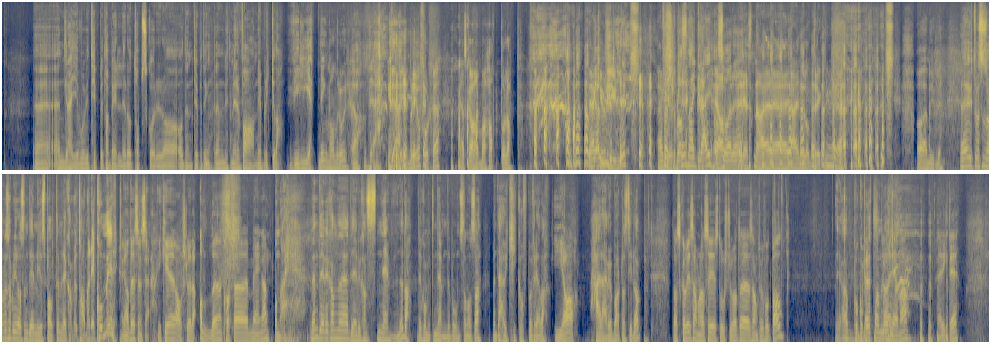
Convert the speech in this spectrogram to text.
en greie hvor vi tipper tabeller og toppskårer og, og den type ting. Den litt mer vanlige blikket, da. Vill gjetning, med andre ord. Ja, det er, Det blir, blir jo fort, det. Jeg skal ha med hatt og lapp. Det er kult. nydelig. Det er. Førsteplassen er grei, og Ja, så er det resten er eh, rein loddtrekning. Å, det er nydelig. Eh, utover sesongen så blir det også en del nye spalter, men det kan vi jo ta når det kommer! Ja, det syns jeg. Ikke avsløre alle korta med en gang. Å nei. Men det vi, kan, det vi kan nevne, da Det kommer vi til å nevne på onsdag også, men det er jo kickoff på fredag. Ja. Her er vi bare til å stille opp. Da skal vi samle oss i storstua til Sandefjord Fotball. Ja, På komplett, med andre ord. Arena. Det er riktig.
